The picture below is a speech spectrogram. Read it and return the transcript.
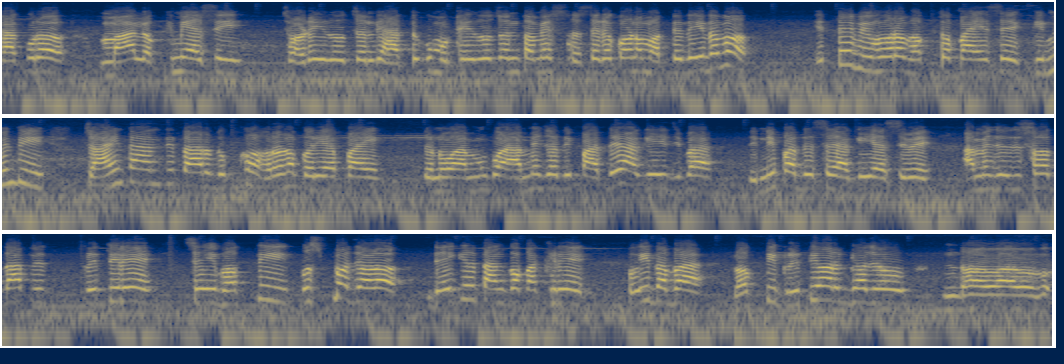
ଠାକୁର ମା ଲକ୍ଷ୍ମୀ ଆସି ଛଡେଇ ଦଉଛନ୍ତି ହାତକୁ ମୁଠେଇ ଦଉଛନ୍ତି ତମେ ଶେଷରେ କଣ ମତେ ଦେଇଦବ? ଏତେ ବିଭୋର ଭକ୍ତ ପାଇଁ ସେ କେମିତି ଚାହିଁଥାନ୍ତି ତାର ଦୁଃଖ ହରଣ କରିବା ପାଇଁ? ତେଣୁ ଆମକୁ ଆମେ ଯଦି ପାଦେ ଆଗେଇ ଯିବା ତିନି ପାଦେ ସେ ଆଗେଇ ଆସିବେ। ଆମେ ଯଦି ଶ୍ରଦ୍ଧା ପ୍ରୀ- ପ୍ରୀତିରେ ସେଇ ଭକ୍ତି ପୁଷ୍ପ ଜଳ ଦେଇକିରି ତାଙ୍କ ପାଖରେ ହୋଇଦବା ଭକ୍ତି ପ୍ରୀତି ଅର୍ଘ୍ୟ ଯୋଉ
